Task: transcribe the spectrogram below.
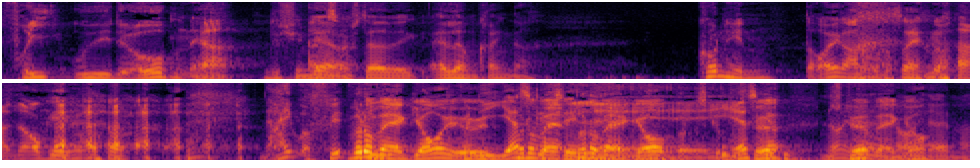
fri, ude i det åbne her. Du generer altså. jo stadigvæk alle omkring dig. Kun hende. Der var ikke andre, der sagde noget. Nå, okay. Nej, hvor fedt. Ved du, hvad jeg gjorde i øvrigt? Ved du, skal hvad- til... ved du, hvad jeg øh, gjorde? Skal du jeg høre- skal- skal Nå, ja, hvad jeg nå, gjorde? Ja, nej,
